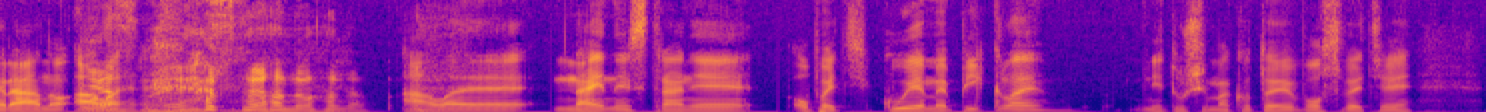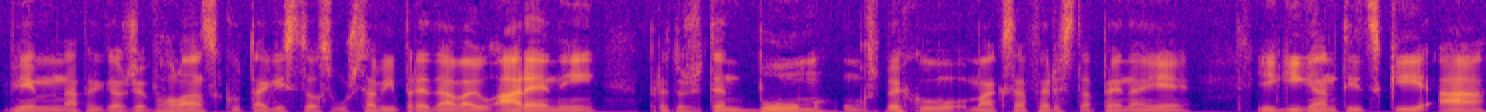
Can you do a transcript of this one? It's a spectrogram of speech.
ráno, ale... Jasné, jasné, áno, áno. Ale na jednej strane, opäť, kujeme pikle, netuším, ako to je vo svete, Viem napríklad, že v Holandsku takisto už sa vypredávajú arény, pretože ten boom úspechu Maxa Verstappena je, je gigantický a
